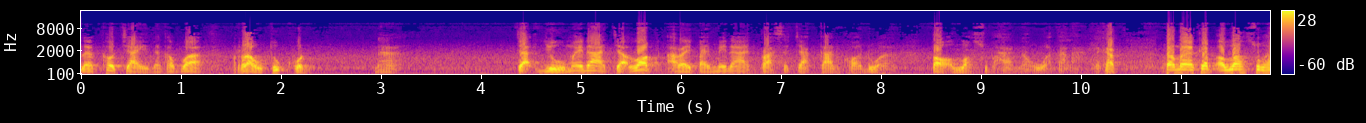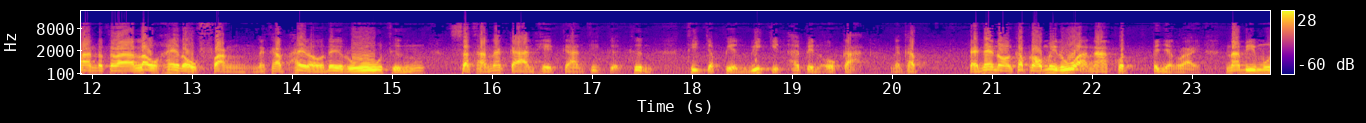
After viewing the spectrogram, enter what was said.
และเข้าใจนะครับว่าเราทุกคนนะจะอยู่ไม่ได้จะรอดอะไรไปไม่ได้ ปราศจากการขอดุอาต่ออัลลอฮฺสุบฮานะฮูวาตาลานะครับ ต่อมาครับอัลลอฮฺสุบฮานะตาลาเล่าให้เราฟังนะครับ ให้เราได้รู้ถึงสถานการณ์เหตุการณ์ที่เกิดขึ้น ที่จะเปลี่ยนวิกฤตให้เป็นโอกาสนะครับ แต่แน่นอนครับเราไม่รู้ว่าอนาคตเป็นอย่างไร นบีมู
